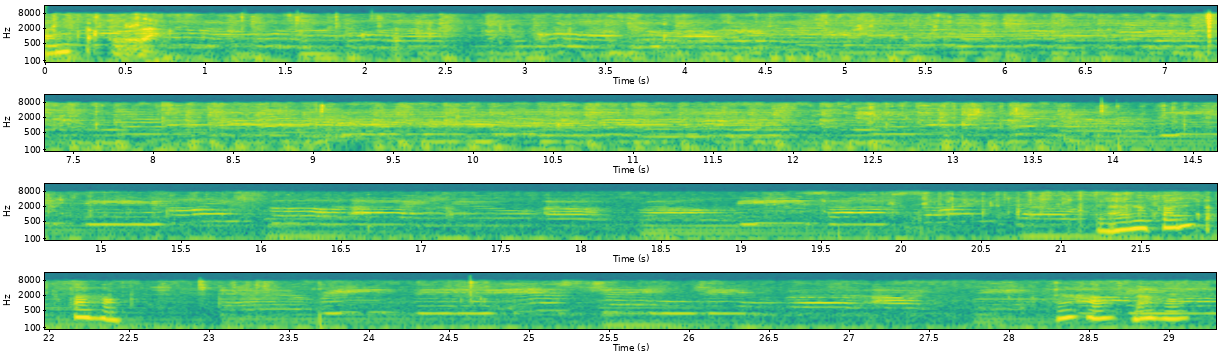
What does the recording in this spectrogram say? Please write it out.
翻倒了啦。để hai đứa cánh tạo con hồng đã không đã không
